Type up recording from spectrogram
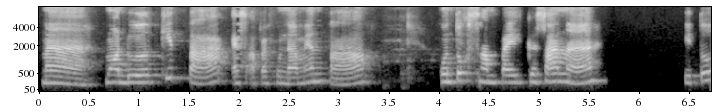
Nah, modul kita SAP Fundamental untuk sampai ke sana itu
